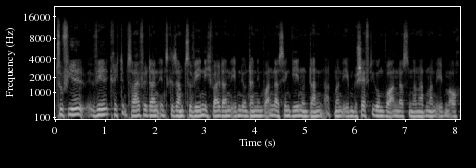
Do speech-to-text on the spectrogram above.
zu viel will, kriegt im Zweifel dann insgesamt zu wenig, weil dann eben die Unternehmen woanders hingehen und dann hat man eben Beschäftigung woanders und dann hat man eben auch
